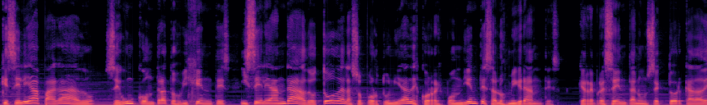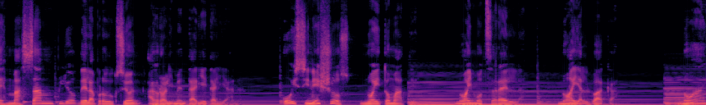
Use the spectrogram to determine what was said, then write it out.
que se le ha pagado según contratos vigentes y se le han dado todas las oportunidades correspondientes a los migrantes, que representan un sector cada vez más amplio de la producción agroalimentaria italiana. Hoy sin ellos no hay tomate, no hay mozzarella, no hay albahaca, no hay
